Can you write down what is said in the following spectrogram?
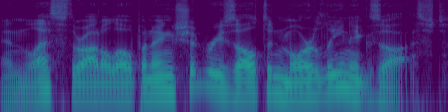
And less throttle opening should result in more lean exhaust.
